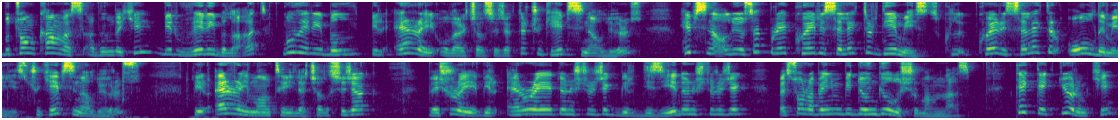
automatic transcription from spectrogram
Buton canvas adındaki bir variable'a at. Bu variable bir array olarak çalışacaktır. Çünkü hepsini alıyoruz. Hepsini alıyorsak buraya query selector diyemeyiz. Query selector all demeliyiz. Çünkü hepsini alıyoruz. Bir array mantığıyla çalışacak ve şurayı bir array'e dönüştürecek, bir diziye dönüştürecek ve sonra benim bir döngü oluşturmam lazım. Tek tek diyorum ki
